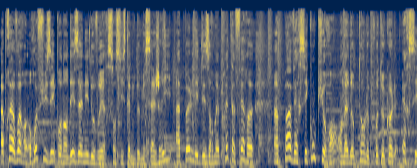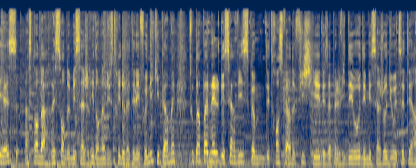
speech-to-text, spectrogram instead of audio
Après avoir refusé pendant des années d'ouvrir son système de messagerie, Apple est désormais prête à faire euh, un pas vers ses concurrents en adoptant le protocole RCS, un standard récent de messagerie dans l'industrie de la téléphonie qui permet tout un panel de services comme des transferts de fichiers, des appels vidéo, des messages audio, etc.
